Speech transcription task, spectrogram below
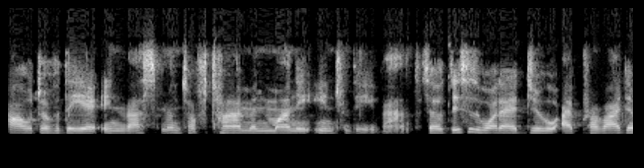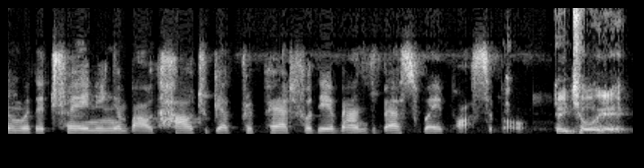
out of their investment of time and money into the event. So this is what I do. I provide them with a training about how to get prepared for the event the best way possible. Victoria,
